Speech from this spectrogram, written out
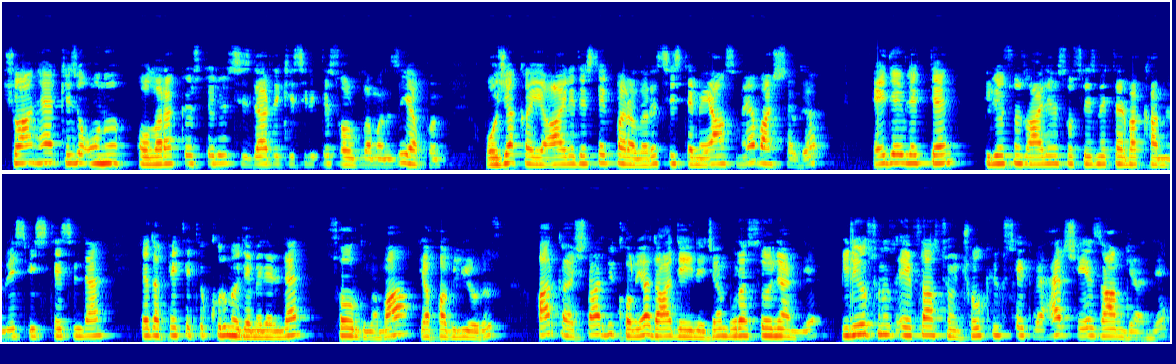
Şu an herkese onu olarak gösteriyor. Sizler de kesinlikle sorgulamanızı yapın. Ocak ayı aile destek paraları sisteme yansımaya başladı. E-Devlet'ten biliyorsunuz Aile ve Sosyal Hizmetler Bakanlığı resmi sitesinden ya da PTT kurum ödemelerinden sorgulama yapabiliyoruz. Arkadaşlar bir konuya daha değineceğim. Burası önemli. Biliyorsunuz enflasyon çok yüksek ve her şeye zam geldi.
